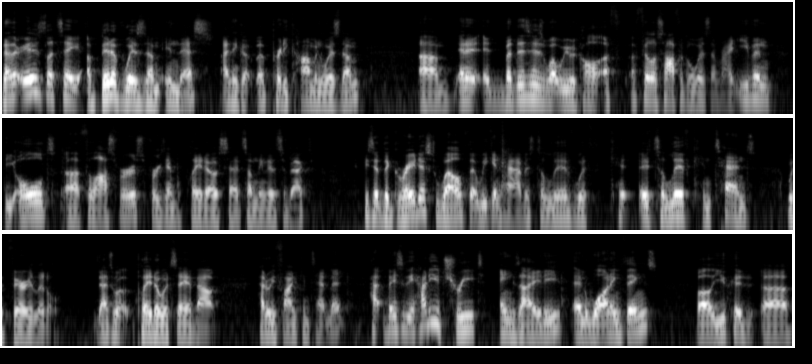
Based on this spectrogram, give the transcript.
Now, there is, let's say, a bit of wisdom in this. I think a, a pretty common wisdom. Um, and it, it, but this is what we would call a, a philosophical wisdom, right? Even the old uh, philosophers, for example, Plato said something to this effect. He said, "The greatest wealth that we can have is to live with is to live content with very little. That's what Plato would say about how do we find contentment. How, basically, how do you treat anxiety and wanting things? Well, you could uh,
